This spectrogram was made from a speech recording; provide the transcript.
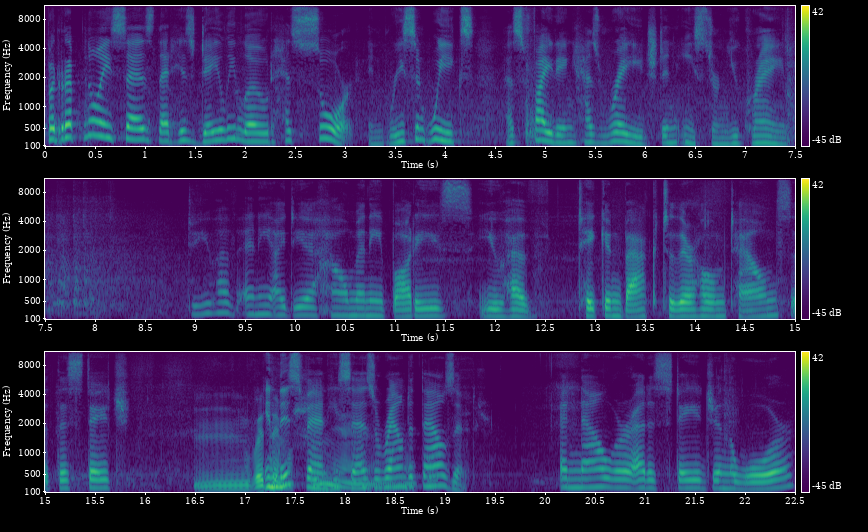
But Repnoy says that his daily load has soared in recent weeks as fighting has raged in eastern Ukraine. Do you have any idea how many bodies you have taken back to their hometowns at this stage? In this van, he says, around a thousand. And now we're at a stage in the war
